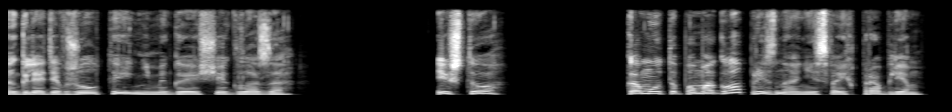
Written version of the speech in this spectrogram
глядя в желтые, немигающие глаза. «И что? Кому-то помогло признание своих проблем?»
